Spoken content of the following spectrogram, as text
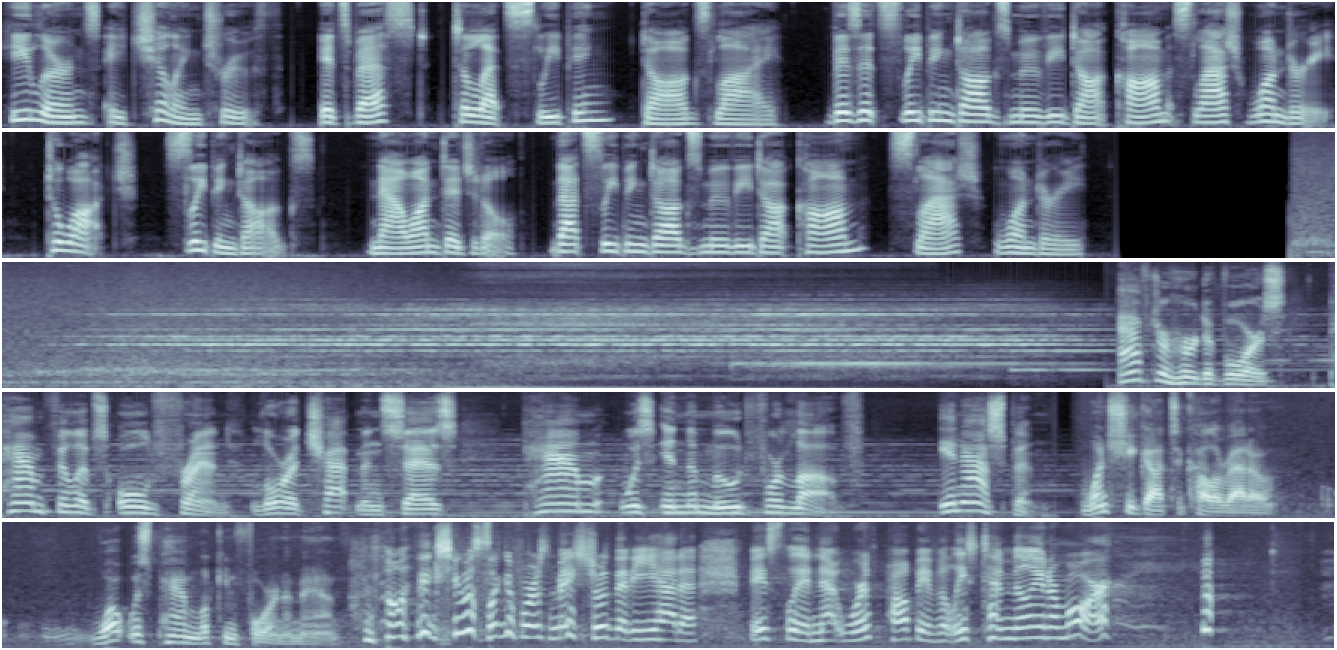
he learns a chilling truth. It's best to let sleeping dogs lie. Visit sleepingdogsmovie.com slash Wondery to watch Sleeping Dogs, now on digital. That's sleepingdogsmovie.com slash Wondery. After her divorce, Pam Phillips' old friend, Laura Chapman, says Pam was in the mood for love in Aspen. Once she got to Colorado, what was Pam looking for in a man? No, I think she was looking for us to make sure that he had a basically a net worth probably of at least 10 million or more.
